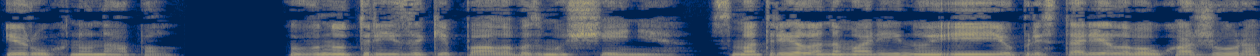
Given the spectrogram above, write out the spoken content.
и рухну на пол. Внутри закипало возмущение. Смотрела на Марину и ее престарелого ухажера,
